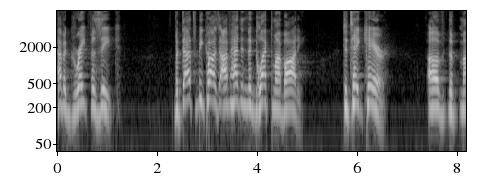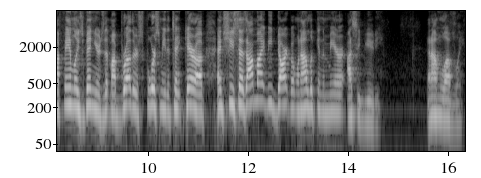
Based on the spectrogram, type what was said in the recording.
have a great physique. But that's because I've had to neglect my body to take care of the, my family's vineyards that my brothers forced me to take care of. And she says, I might be dark, but when I look in the mirror, I see beauty. And I'm lovely.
